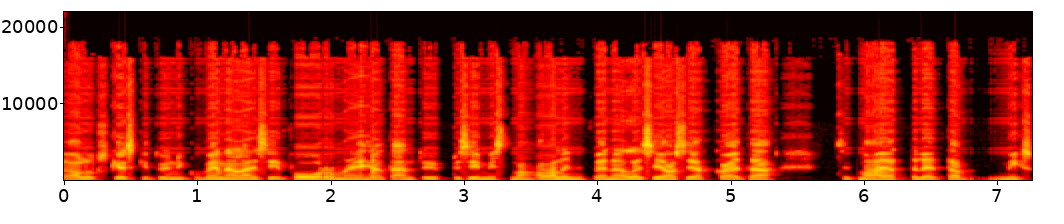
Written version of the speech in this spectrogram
aluksi keskityin niin venäläisiin foorumeihin ja tämän tyyppisiin, mistä mä haalin venäläisiä asiakkaita ja sitten mä ajattelin, että miksi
